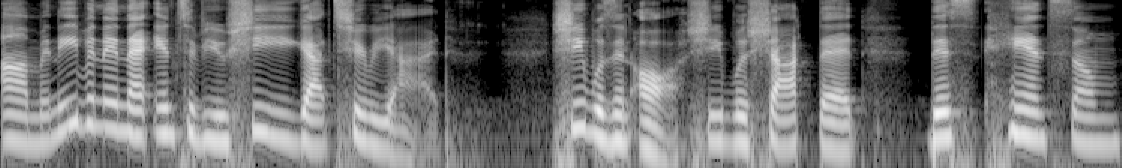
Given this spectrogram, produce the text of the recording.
Um, and even in that interview, she got teary eyed. She was in awe. She was shocked that this handsome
